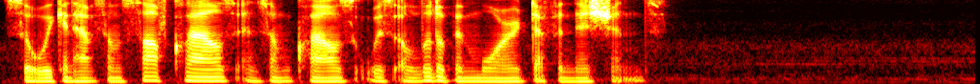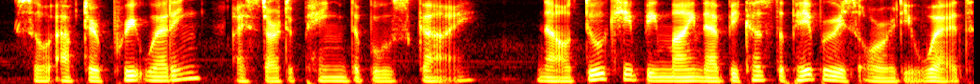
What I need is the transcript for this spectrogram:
so we can have some soft clouds and some clouds with a little bit more definitions. So after pre-wetting, I start to paint the blue sky. Now do keep in mind that because the paper is already wet,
